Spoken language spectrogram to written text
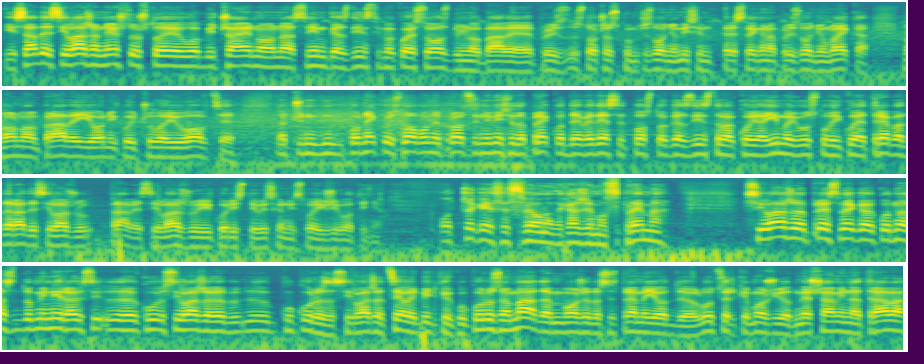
I sada je silaža nešto što je uobičajeno na svim gazdinstvima koje se ozbiljno bave stočarskom proizvodnjom, mislim pre svega na proizvodnju mleka. Normalno prave i oni koji čuvaju ovce. Znači, po nekoj slobodnoj proceni mislim da preko 90% gazdinstava koja imaju uslovi i koja treba da rade silažu, prave silažu i koriste u ishrani svojih životinja. Od čega je se sve ona, da kažemo, sprema? Silaža pre svega kod nas dominira silaža kukuruza, silaža cele biljke kukuruza, mada može da se spreme i od lucerke, može i od mešavina, trava,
